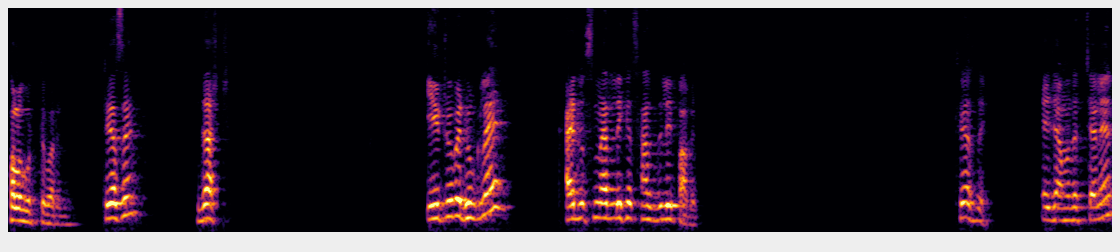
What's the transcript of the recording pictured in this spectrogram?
ফলো করতে পারেন। ঠিক আছে? জাস্ট ইউটিউবে ঢুকলে খাইরুস ম্যাথ লিখে সার্চ দিলেই পাবেন। ঠিক আছে? এই যে আমাদের চ্যানেল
